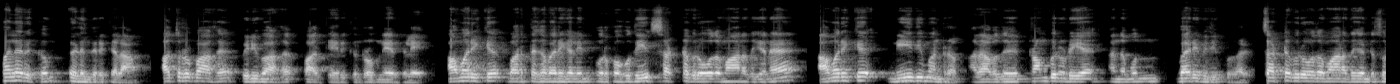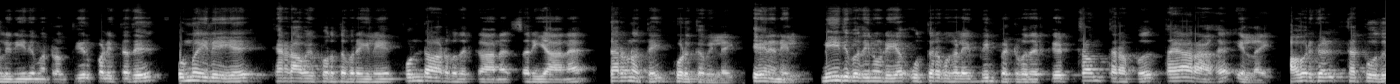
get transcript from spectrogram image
பலருக்கும் எழுந்திருக்கலாம். அத்துடர்பாக விரிவாக பார்க்க இருக்கின்றோம் நேர்களே. அமெரிக்க வர்த்தக வரிகளின் ஒரு பகுதி சட்டவிரோதமானது என அமெரிக்க நீதிமன்றம் அதாவது ட்ரம்பினுடைய அந்த முன் வரி விதிப்புகள் சட்டவிரோதமானது என்று சொல்லி நீதிமன்றம் தீர்ப்பளித்தது உண்மையிலேயே கனடாவை பொறுத்தவரையிலே கொண்டாடுவதற்கான சரியான தருணத்தை கொடுக்கவில்லை. ஏனெனில் நீதிபதியினுடைய உத்தரவுகளை பின்பற்றுவதற்கு ட்ரம்ப் தரப்பு தயாராக இல்லை. அவர்கள் தற்போது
